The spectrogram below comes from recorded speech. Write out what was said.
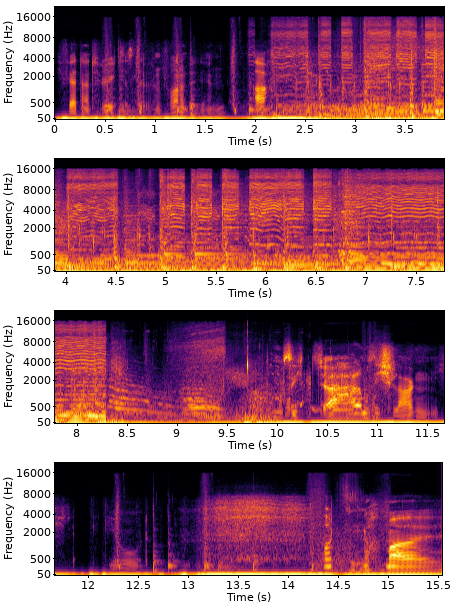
Ich werde natürlich das Level von vorne beginnen. Ach. Da muss ich... Ah, da muss ich schlagen. Ich Idiot. Und nochmal.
